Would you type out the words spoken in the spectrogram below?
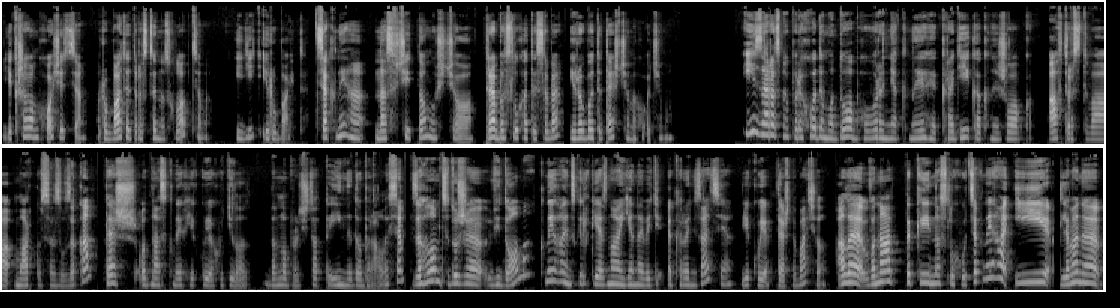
Якщо вам хочеться рубати тростину з хлопцями, ідіть і рубайте. Ця книга нас вчить тому, що треба слухати себе і робити те, що ми хочемо. І зараз ми переходимо до обговорення книги Крадійка книжок авторства Маркуса Зузака. Теж одна з книг, яку я хотіла давно прочитати і не добралася. Загалом це дуже відома книга, і наскільки я знаю, є навіть екранізація, яку я теж не бачила. Але вона таки на слуху ця книга, і для мене,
